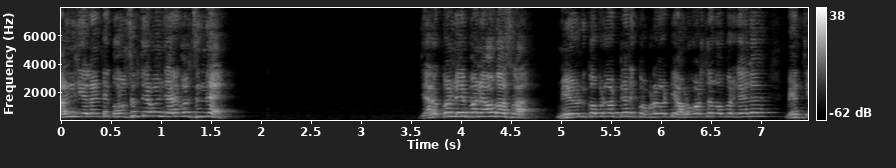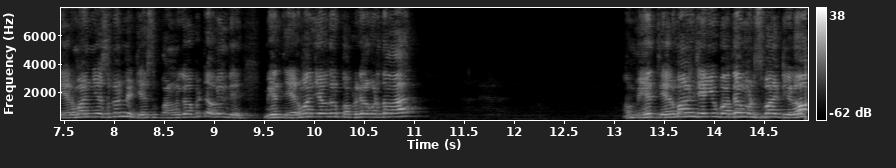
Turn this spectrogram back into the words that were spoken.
పనులు చేయాలంటే కౌన్సిల్ తీర్మానం జరగాల్సిందే జరగకుండా ఏ పని అవ్వదు అసలు. మేము ఇంటి కొబ్బరి కొట్టాడు కొబ్బరి కొట్టి ఎవరు కొడతారు కొబ్బరికాయలు మేము తీర్మానం చేస్తున్నాం మేము చేసిన పనులు కాబట్టి అవింది. మేము తీర్మానం చేయడం కొబ్బరికాయలు కొడతావా? మేము తీర్మానం చేయకపోతే మున్సిపాలిటీలో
